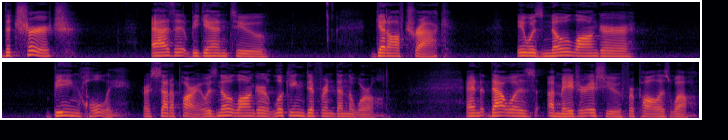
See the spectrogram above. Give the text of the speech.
the church, as it began to get off track, it was no longer being holy or set apart. It was no longer looking different than the world. And that was a major issue for Paul as well.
